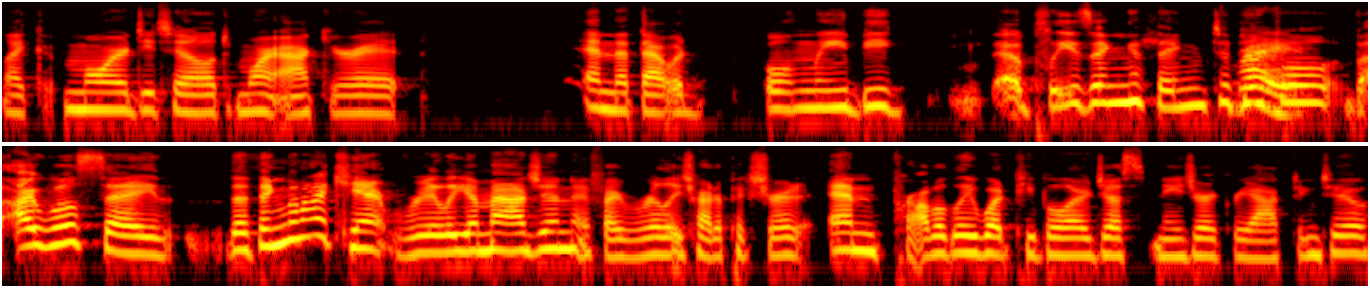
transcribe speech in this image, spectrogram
like more detailed, more accurate, and that that would only be a pleasing thing to people. Right. But I will say the thing that I can't really imagine if I really try to picture it, and probably what people are just knee jerk reacting to,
